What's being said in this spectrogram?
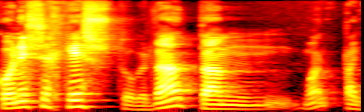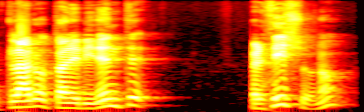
con ese gesto, ¿verdad?, tan, bueno, tan claro, tan evidente, preciso, ¿no?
